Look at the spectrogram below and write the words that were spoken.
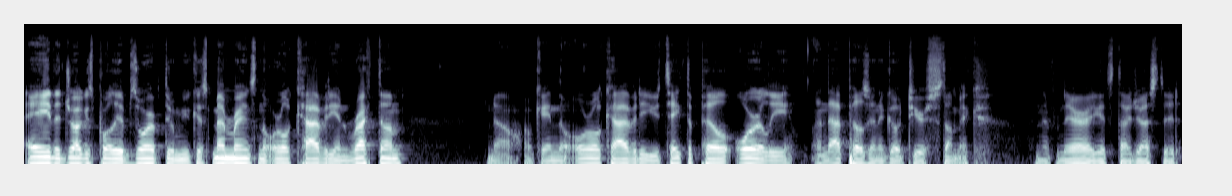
A, the drug is poorly absorbed through mucous membranes in the oral cavity and rectum. No. Okay, in the oral cavity, you take the pill orally, and that pill is going to go to your stomach. And then from there, it gets digested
